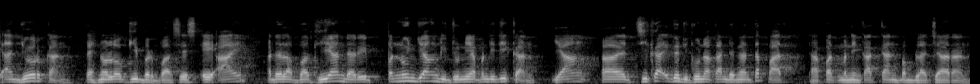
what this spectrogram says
dianjurkan. Teknologi berbasis AI adalah bagian dari penunjang di dunia pendidikan yang eh, jika itu digunakan dengan tepat dapat meningkatkan pembelajaran.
